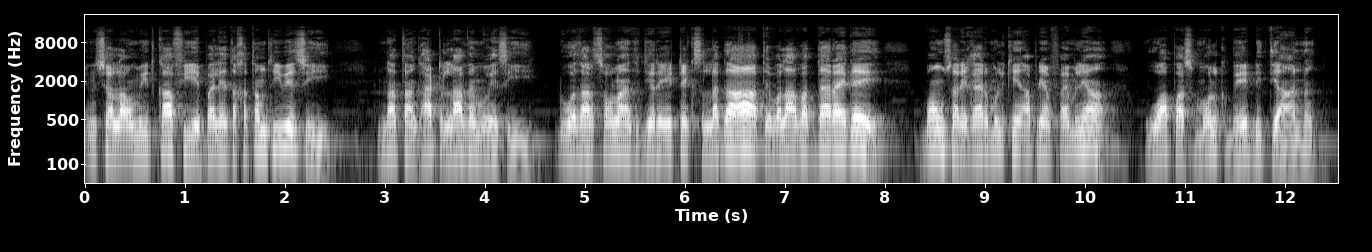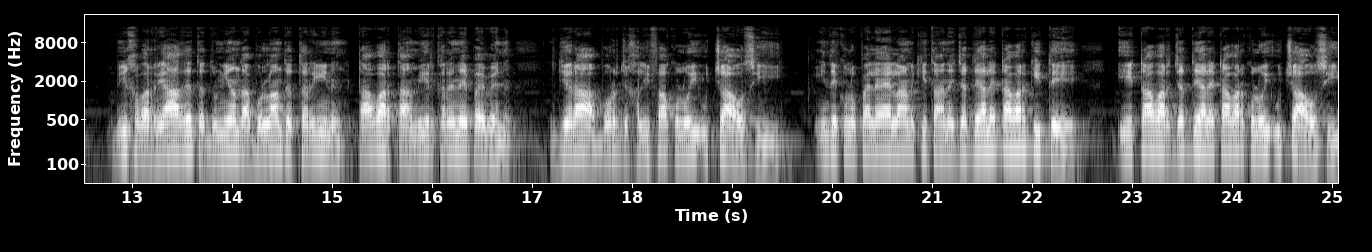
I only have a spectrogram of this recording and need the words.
ਇਨਸ਼ਾਅੱਲਾ ਉਮੀਦ ਕਾਫੀ ਹੈ ਪਹਿਲੇ ਤਾਂ ਖਤਮ ਥੀ ਵੇ ਸੀ, ਨਾ ਤਾਂ ਘਟ ਲਾਜ਼ਮ ਵੇ ਸੀ। 2016 ਚ ਜਿਹੜੇ ਇਹ ਟੈਕਸ ਲਗਾ ਤੇ ਵਲਾ ਵੱਧਦਾ ਰਹਿ ਗਏ, ਬਹੁਤ ਸਾਰੇ ਗੈਰ ਮੁਲਕੀ ਆਪਣੀਆਂ ਫੈਮਲੀਆਂ ਵਾਪਸ ਮੁਲਕ ਭੇਜ ਦਿੱਤੀਆਂ ਹਨ। ਵੀ ਖਬਰ ਰਿਆਦ ਤੇ ਦੁਨੀਆ ਦਾ ਬੁਲੰਦ ਤਰੀਨ ਟਾਵਰ ਤਾਮੀਰ ਕਰਨੇ ਪਏ ਨੇ ਜਿਹੜਾ ਬੁਰਜ ਖਲੀਫਾ ਕੋਲੋਂ ਹੀ ਉੱਚਾ ਹੋ ਸੀ। इंदे को पहले ऐलान किया ने जद्दे आले टावर किते ये टावर जद्दे आले टावर को ही उच्चा हो सी।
